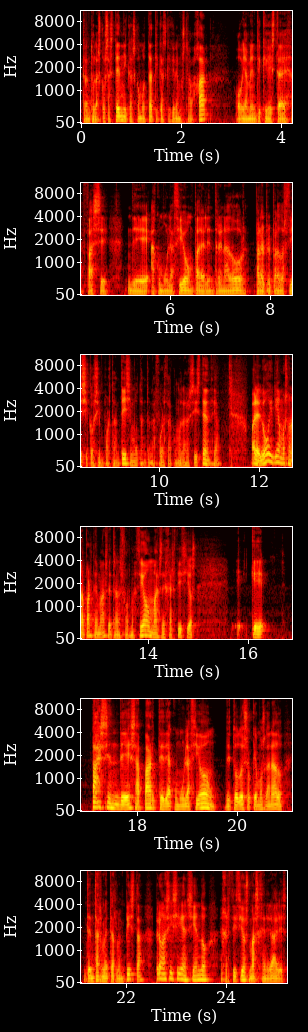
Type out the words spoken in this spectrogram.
Tanto las cosas técnicas como tácticas que queremos trabajar, Obviamente que esta fase de acumulación para el entrenador, para el preparador físico es importantísimo, tanto en la fuerza como en la resistencia. Vale, luego iríamos a una parte más de transformación, más de ejercicios eh, que pasen de esa parte de acumulación de todo eso que hemos ganado, intentar meterlo en pista, pero aún así siguen siendo ejercicios más generales.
